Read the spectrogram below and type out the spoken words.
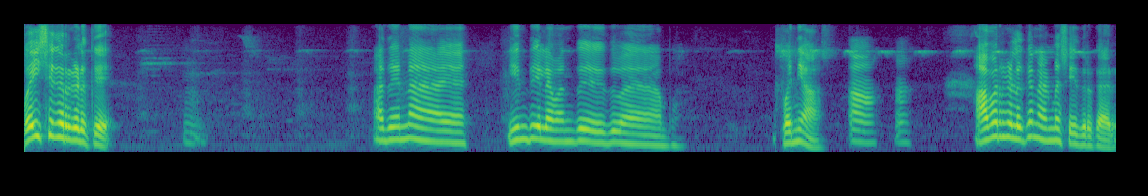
வைசிகர்களுக்கு. அது என்ன இந்தியில் வந்து இது பன்யா. அவர்களுக்கு நன்மை செய்திருக்காரு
